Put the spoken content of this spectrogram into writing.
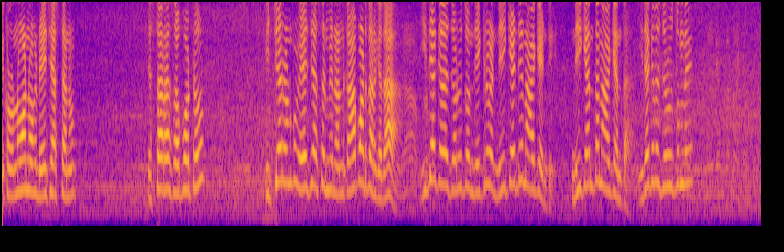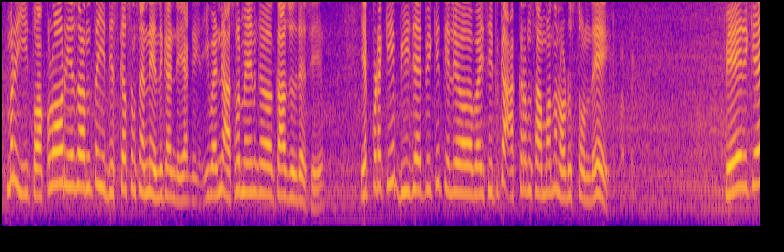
ఇక్కడ ఉన్నవాడిని ఒకటి వేసేస్తాను. ఇస్తారా సపోర్టు? ఇచ్చారనుకో వేసేస్తాను. మీరు నన్ను కాపాడతారు కదా. ఇదే కదా జరుగుతుంది. దగ్గర నీకేంటి నాకేంటి? నీకెంత నాకెంత? ఇదే కదా జరుగుతుంది. మరి ఈ తొక్కలో రీజన్ అంతా ఈ డిస్కషన్స్ అన్నీ ఎందుకండి? ఇవన్నీ అసలు మెయిన్ కాజు వదిలేసి ఇప్పటికీ బీజేపీకి తెలి వైసీపీకి అక్రమ సంబంధం నడుస్తుంది. పేరుకే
